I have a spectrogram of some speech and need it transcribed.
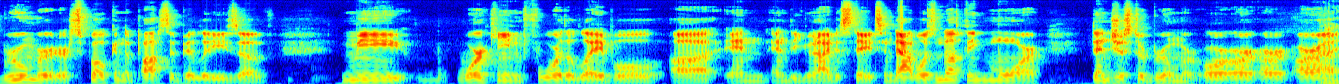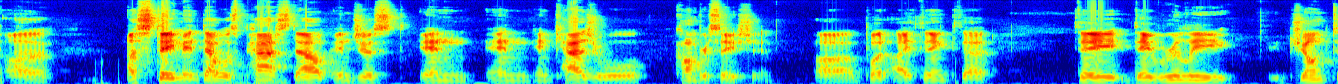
rumored or spoken the possibilities of me working for the label uh, in in the United States, and that was nothing more than just a rumor or or, or, or a, Right. a a statement that was passed out in just in in, in casual conversation. Uh, but I think that they they really jumped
